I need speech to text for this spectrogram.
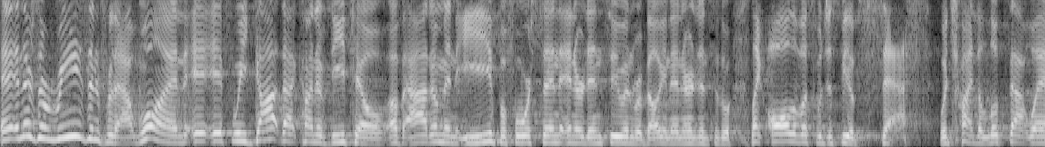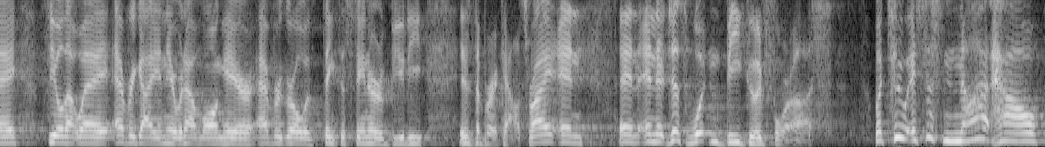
And there's a reason for that. One, if we got that kind of detail of Adam and Eve before sin entered into and rebellion entered into the like all of us would just be obsessed with trying to look that way, feel that way. Every guy in here would have long hair. Every girl would think the standard of beauty is the brick house, right? And and and it just wouldn't be good for us. But two, it's just not how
